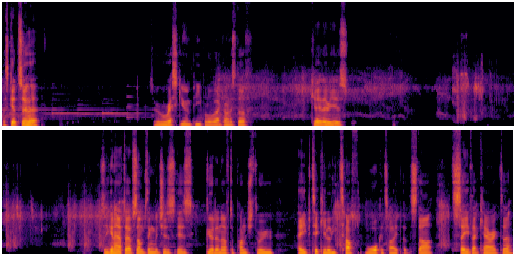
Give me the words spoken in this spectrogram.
Let's get to it. So rescuing people, all that kind of stuff. Okay, there he is. So you're going to have to have something which is, is good enough to punch through a particularly tough walker type at the start to save that character.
